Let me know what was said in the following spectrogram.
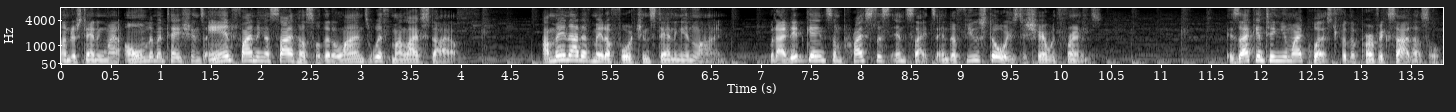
understanding my own limitations, and finding a side hustle that aligns with my lifestyle. I may not have made a fortune standing in line, but I did gain some priceless insights and a few stories to share with friends. As I continue my quest for the perfect side hustle,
